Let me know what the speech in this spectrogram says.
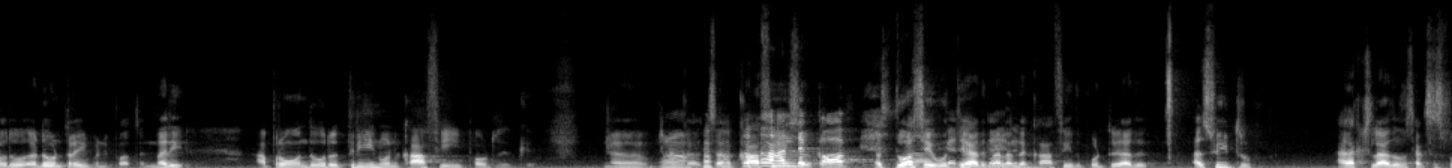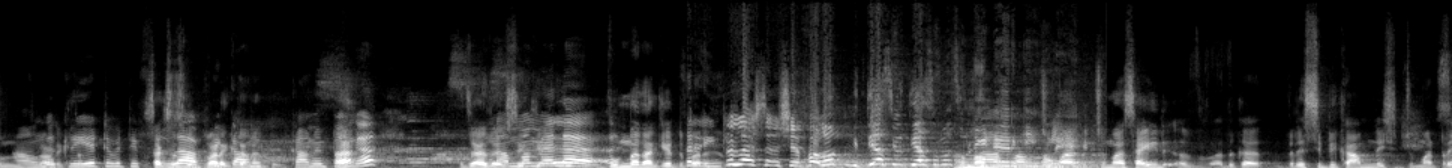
ஒரு அதுவும் ட்ரை பண்ணி பார்த்தோம் இந்த மாதிரி அப்புறம் வந்து ஒரு three in one coffee powder இருக்குது காஃபி தோசையை ஊற்றி அது மேலே அந்த. காஃபி இது போட்டு அது அது ஸ்வீட் இருக்கும். அது ஆக்சுவலாக அதுவும் சக்ஸஸ்ஃபுல் அவங்க ப்ராடக்ட் கிரியேட்டிவிட்டி அப்படி product தானே. காமி- காமிப்பாங்க. நம்ம மேல உண்மைதான் கேட்டு பாருங்க. சும்மா சும்மா சைடு அதுக்கு ரெசிபி காம்பினேஷன் சும்மா ட்ரை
